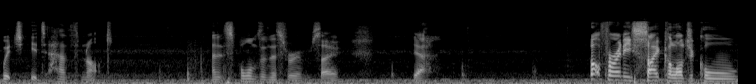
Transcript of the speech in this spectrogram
which it hath not. And it spawns in this room, so yeah. Not for any psychological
